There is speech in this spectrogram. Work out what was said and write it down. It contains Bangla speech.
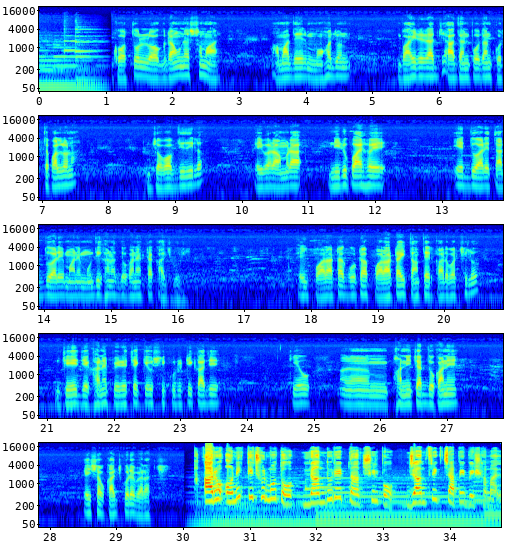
গত লকডাউনের সময় আমাদের মহাজন বাইরের রাজ্যে আদান প্রদান করতে পারল না। জবাব দিয়ে দিল, এইবার আমরা নিরুপায় হয়ে এর দুয়ারে তার দুয়ারে মানে মুদিখানার দোকানে একটা কাজ করি। এই পাড়াটা, গোটা পাড়াটাই তাঁতের কারবার ছিল। যে যেখানে পেরেছে কেউ সিকিউরিটি কাজে, কেউ ফার্নিচার দোকানে এইসব কাজ করে বেড়াচ্ছে। আরও অনেক কিছুর মতো নান্দুরের তাঁত শিল্প যান্ত্রিক চাপে বেসামাল।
